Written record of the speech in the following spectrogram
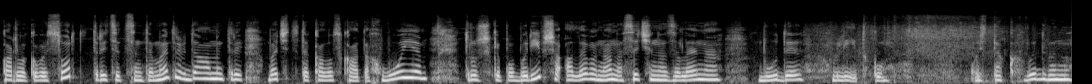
карликовий сорт, 30 см в діаметрі. Бачите, така лоската хвоя, трошки поборівша, але вона насичена зелена буде влітку. Ось так видвину.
